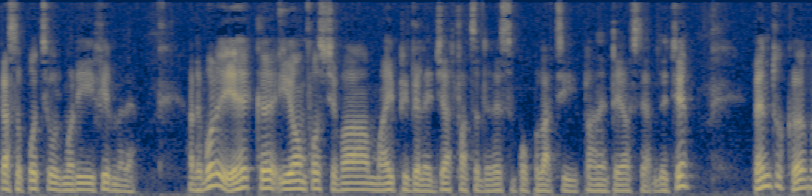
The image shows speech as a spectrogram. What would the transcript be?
ca să poți urmări filmele. Adevărul e că eu am fost ceva mai privilegiat față de restul populației planetei astea. De ce? Pentru că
